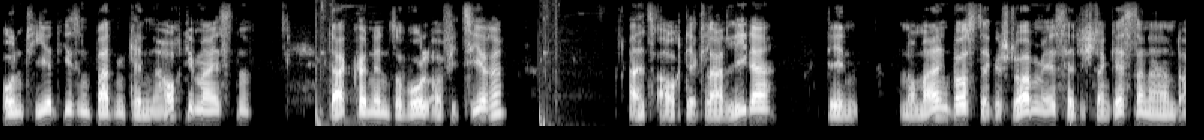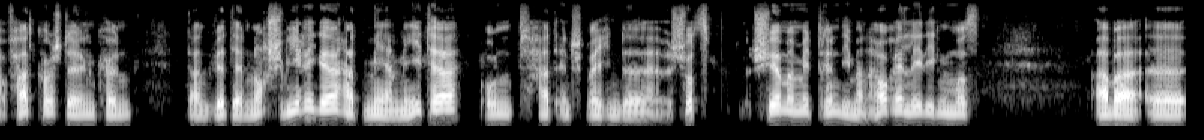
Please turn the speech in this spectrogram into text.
Und hier diesen Button kennen auch die meisten. Da können sowohl Offiziere als auch der Clan Leader den normalen Boss, der gestorben ist, hätte ich dann gestern Abend auf Hardcore stellen können Dann wird der noch schwieriger, hat mehr Meter und hat entsprechende Schutzschirme mit drin, die man auch erledigen muss. Aber äh,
